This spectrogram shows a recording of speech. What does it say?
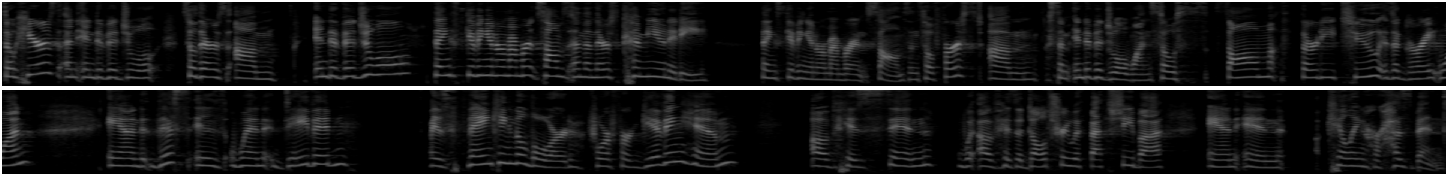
So here's an individual. So there's um, individual Thanksgiving and Remembrance Psalms, and then there's community Thanksgiving and Remembrance Psalms. And so, first, um, some individual ones. So, Psalm 32 is a great one. And this is when David is thanking the Lord for forgiving him of his sin, of his adultery with Bathsheba, and in killing her husband.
